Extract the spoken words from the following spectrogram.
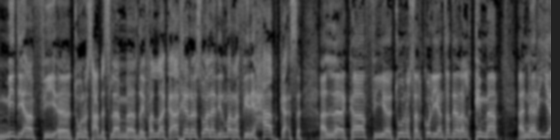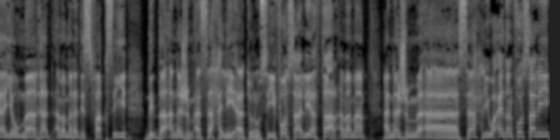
ميديا في تونس. عبد السلام ضيف الله كآخر سؤال هذه المرة في رحاب كأس الكاف. في تونس الكل ينتظر القمة النارية يوم غد أمام نادي صفاقسي ضد النجم الساحلي التونسي فرصة للثار أمام النجم الساحلي وأيضا فرصة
